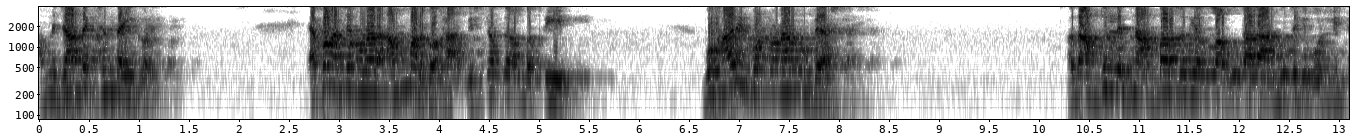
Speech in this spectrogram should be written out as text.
আপনি যা দেখছেন তাই করেন এখন আসেন ওনার আম্মার কথা, দৃষ্টান্ত নম্বর তিন। বুখারীর বর্ণনার মধ্যে আসছে। আব্দুল্লাহ আব্বাস থেকে বর্ণিত।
